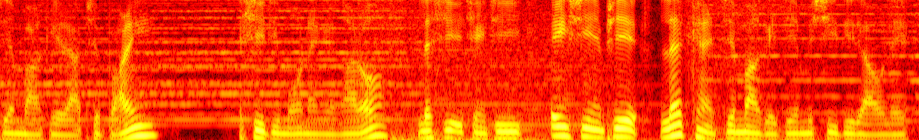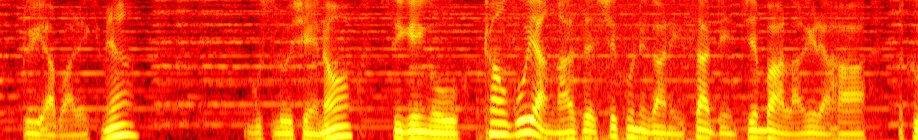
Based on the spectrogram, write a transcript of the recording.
ကျင်းပခဲ့တာဖြစ်ပါတယ်အရှိတီမောနိုင်ငံကတော့လက်ရှိအချိန်ထိအင်ရှင်ဖြစ်လက်ခံကျင်းပခဲ့ခြင်းမရှိသေးတာကိုလည်းတွေ့ရပါတယ်ခင်ဗျာ။ အခုဆိုလို့ရှိရင်တော့စီဂိမ်းကို1958ခုနှစ်ကနေစတင်ကျင်းပလာခဲ့တာဟာအခု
